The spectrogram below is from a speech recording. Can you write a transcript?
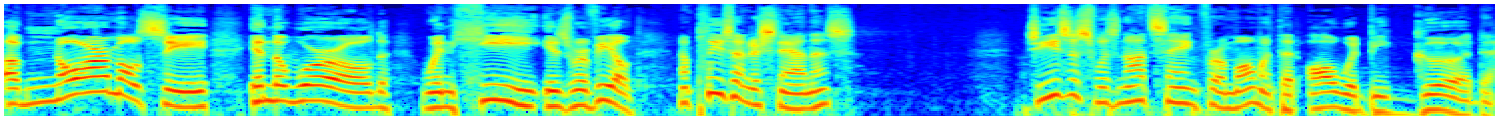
of normalcy in the world when he is revealed. Now, please understand this. Jesus was not saying for a moment that all would be good.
